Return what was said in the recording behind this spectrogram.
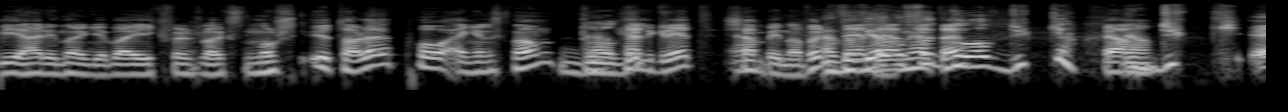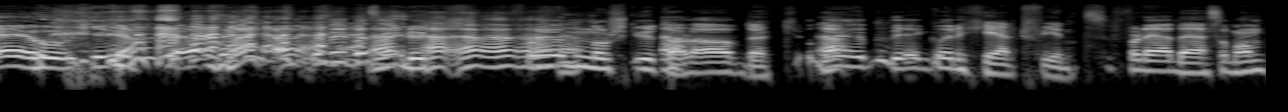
vi her i Norge bare gikk for en slags norsk uttale på engelsk navn. Donald Helt greit. Kjempeinnafor. Ja, Det er vi det har den heter. Donald Duck, ja. Ja. Ja. Duck er jo ikke Ja, Nei, vi bare sier Duck. For det er en norsk uttale av Duck. Og det, det går helt fint, for det er det som han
